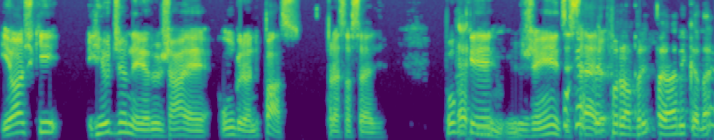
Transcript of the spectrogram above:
e eu acho que Rio de Janeiro já é um grande passo pra essa série. Porque, É, gente, Porque é sério. feito por uma britânica, né?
